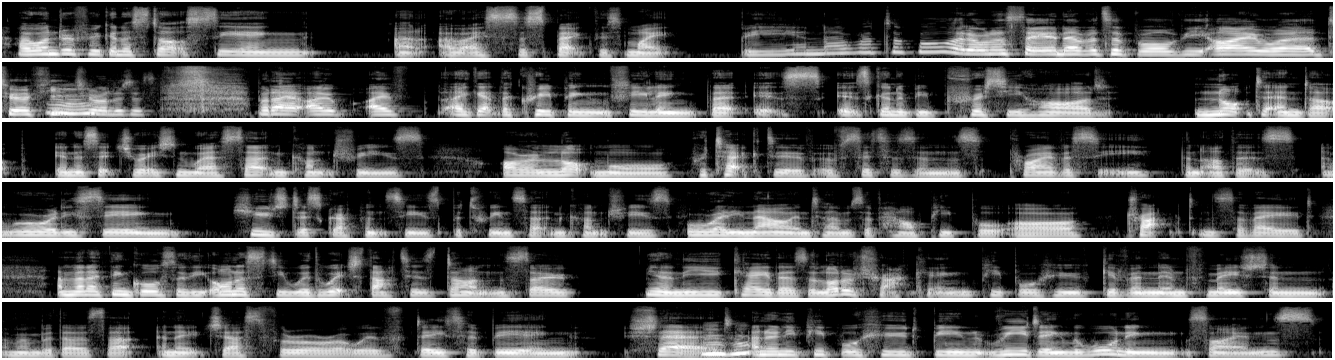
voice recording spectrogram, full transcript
I wonder if we're going to start seeing, uh, I suspect this might be inevitable. I don't want to say inevitable, the I word to a futurologist, mm. but I, I, I, I get the creeping feeling that it's it's going to be pretty hard not to end up in a situation where certain countries are a lot more protective of citizens' privacy than others. And we're already seeing huge discrepancies between certain countries already now in terms of how people are tracked and surveyed. And then I think also the honesty with which that is done. So, you know, in the UK, there's a lot of tracking, people who've given information. I remember there was that NHS furore with data being shared, mm-hmm. and only people who'd been reading the warning signs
